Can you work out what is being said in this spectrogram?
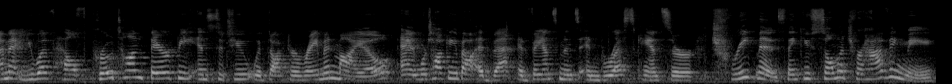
I'm at UF Health Proton Therapy Institute with Dr. Raymond Mailhot, and we're talking about adva- advancements in breast cancer treatments. Thank you so much for having me.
